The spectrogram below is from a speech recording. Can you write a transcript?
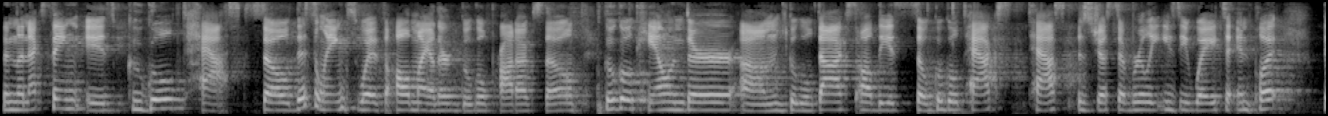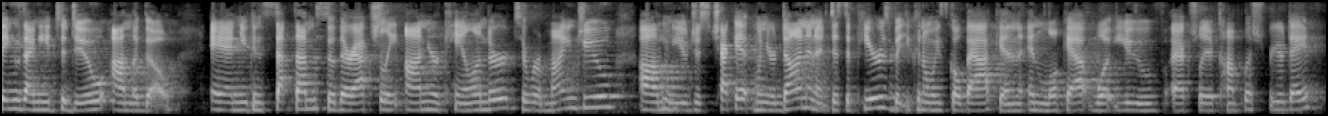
Then the next thing is Google Tasks. So this links with all my other Google products. So Google Calendar, um, Google Docs, all these. So Google Tax Task is just a really easy way to input things I need to do on the go. And you can set them so they're actually on your calendar to remind you. Um, you just check it when you're done and it disappears, but you can always go back and, and look at what you've actually accomplished for your day.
